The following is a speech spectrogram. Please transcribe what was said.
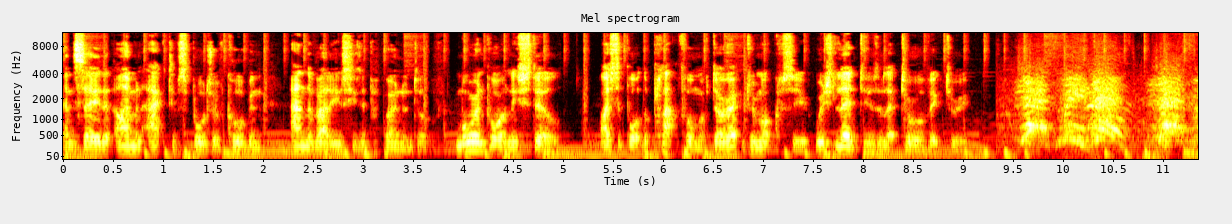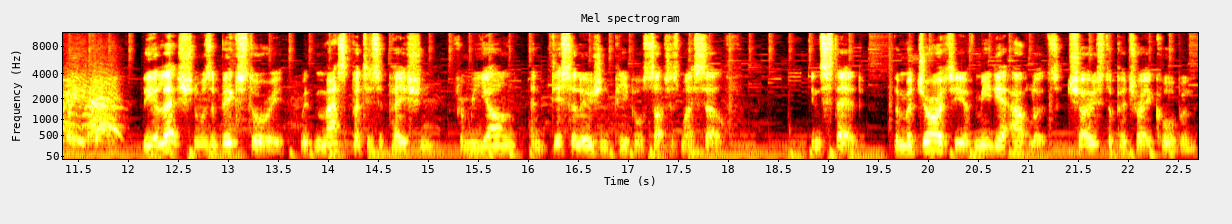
and say that I'm an active supporter of Corbyn and the values he's a proponent of. More importantly still, I support the platform of direct democracy which led to his electoral victory. Yes, we did! Yes, we did! The election was a big story with mass participation from young and disillusioned people such as myself. Instead, the majority of media outlets chose to portray Corbyn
